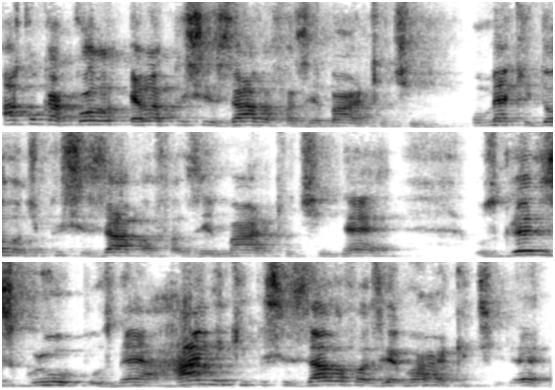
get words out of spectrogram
A Coca-Cola, ela precisava fazer marketing, o McDonald's precisava fazer marketing, né? Os grandes grupos, né? A Heineken precisava fazer marketing, né?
